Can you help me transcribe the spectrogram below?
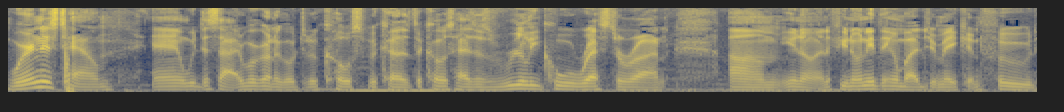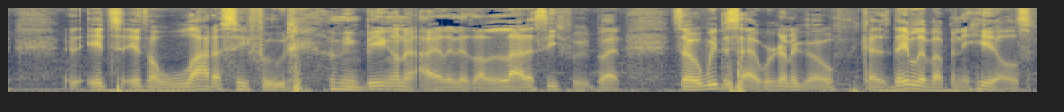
we're in this town and we decided we're going to go to the coast because the coast has this really cool restaurant. Um, you know, and if you know anything about Jamaican food, it's it's a lot of seafood. I mean, being on an island is a lot of seafood. But so we decided we're going to go because they live up in the hills,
